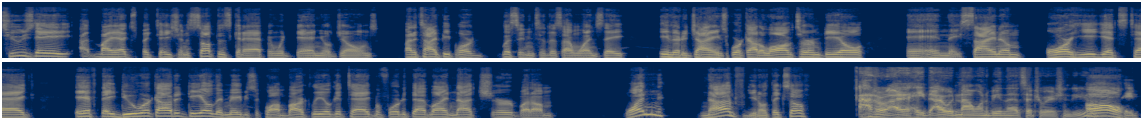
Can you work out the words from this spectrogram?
Tuesday, uh, my expectation is something's going to happen with Daniel Jones. By the time people are listening to this on Wednesday, either the Giants work out a long term deal and, and they sign him, or he gets tagged. If they do work out a deal, then maybe Saquon Barkley will get tagged before the deadline. Not sure, but um, one non. You don't think so? I don't. I hate. I would not want to be in that situation. Do you? Oh. pay,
